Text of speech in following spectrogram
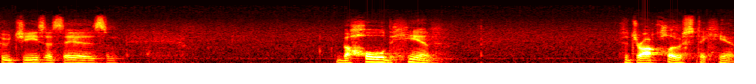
who Jesus is and behold Him, to draw close to Him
